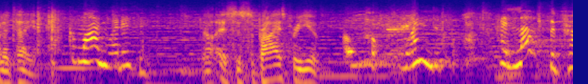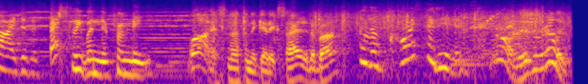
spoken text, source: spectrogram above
going to tell you. Come on, what is it? No, it's a surprise for you. Oh, how wonderful. I love surprises, especially when they're from me. Why? It's nothing to get excited about. Well, of course it is. No, it isn't really.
